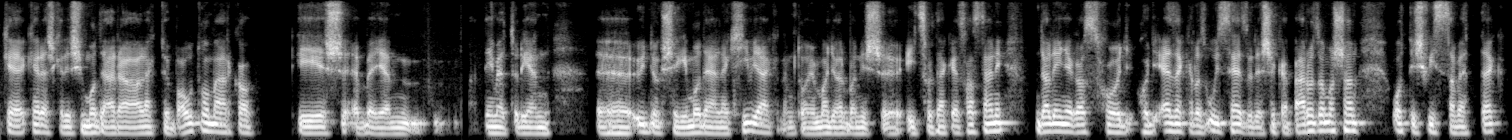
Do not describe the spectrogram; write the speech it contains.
kereskedési modellre a legtöbb automárka, és ebben ilyen németül ilyen ügynökségi modellnek hívják, nem tudom, hogy magyarban is így szokták ezt használni, de a lényeg az, hogy, hogy ezekkel az új szerződésekkel párhuzamosan ott is visszavettek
